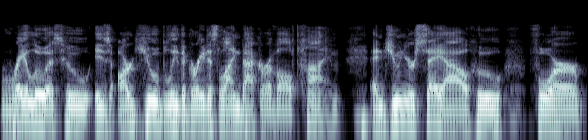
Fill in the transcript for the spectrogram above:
Ray Lewis, who is arguably the greatest linebacker of all time, and Junior Seau, who for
